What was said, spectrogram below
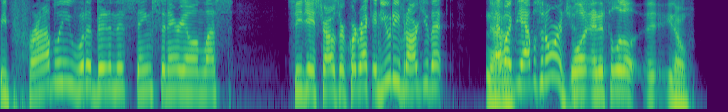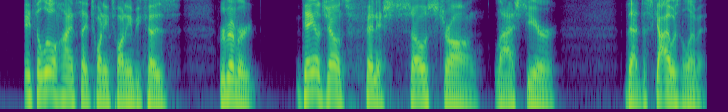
we probably would have been in this same scenario unless CJ Stroud was our quarterback. And you'd even argue that no. that might be apples and oranges. Well, and it's a little, uh, you know, it's a little hindsight 2020 because remember, Daniel Jones finished so strong last year that the sky was the limit.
